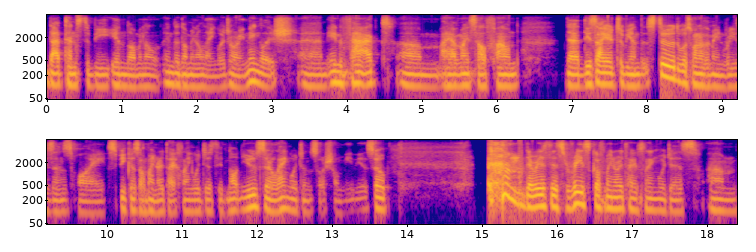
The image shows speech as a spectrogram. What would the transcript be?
that tends to be in dominant in the dominant language or in English. And in fact, um, I have myself found that desire to be understood was one of the main reasons why speakers of minoritized languages did not use their language on social media. So there is this risk of minoritized languages um,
